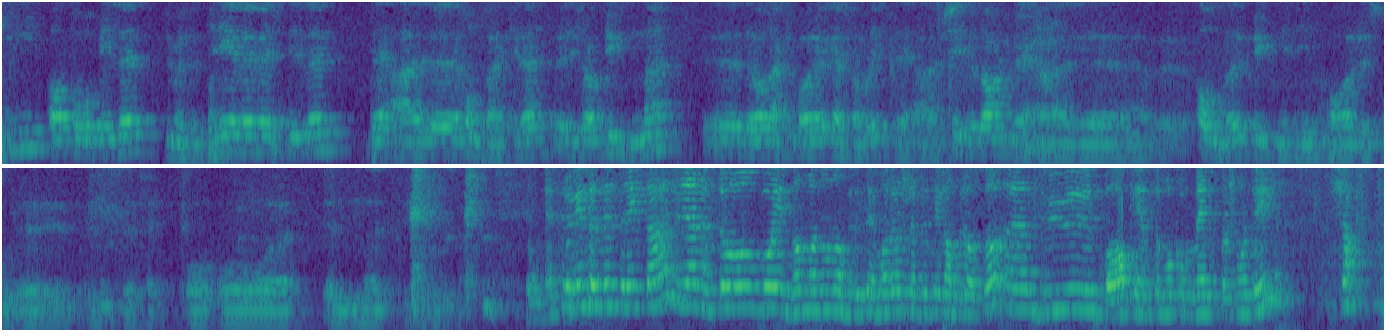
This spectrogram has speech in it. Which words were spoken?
ti ATH-biler, du møter tre VVS-biler. Det er eh, håndverkere eh, fra bygdene. Eh, det, er ikke bare Gaustablikk, det er Skilvedalen, det er Alle bygdene i din har store hyttefelt og, og en. Jeg tror vi setter strek der. Vi er nødt til å gå innom med noen andre temaer og slippe til andre også. Du ba pent om å komme med et spørsmål til. Kjapt.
